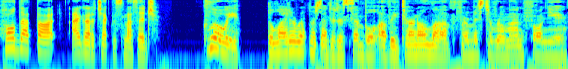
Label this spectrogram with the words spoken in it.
Hold that thought. I gotta check this message. Cloe, the letter represented a symbol of eternal love for Mr. Roman Fournier.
